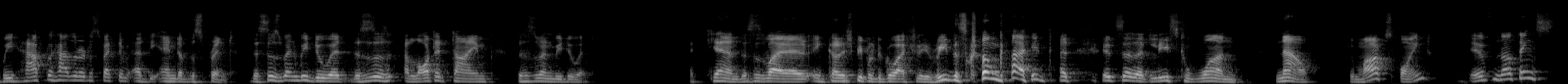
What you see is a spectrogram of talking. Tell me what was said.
we have to have the retrospective at the end of the sprint. This is when we do it. This is allotted time. This is when we do it again, this is why I encourage people to go actually read the Scrum guide that it says at least one. Now, to Mark's point, if nothing's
